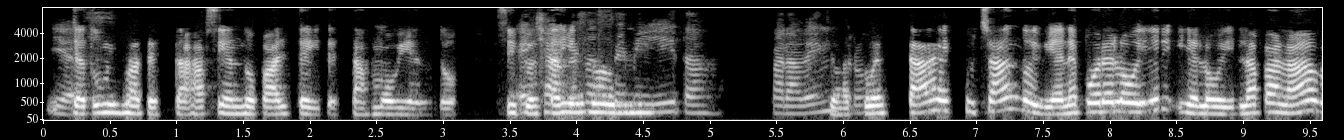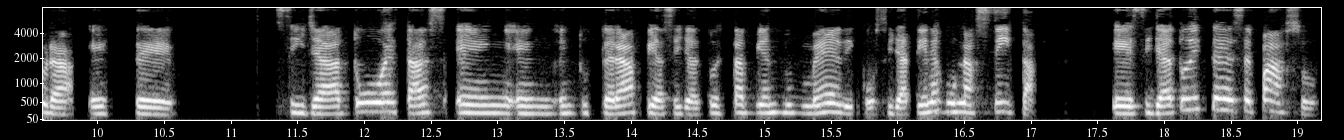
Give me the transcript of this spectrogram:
Ya tú misma te estás haciendo parte y te estás moviendo. Si tú estás yendo, semillita para adentro. Ya tú estás escuchando y viene por el oír y el oír la palabra. Este, si ya tú estás en, en, en tus terapias, si ya tú estás viendo un médico, si ya tienes una cita, eh, si ya tú diste ese paso,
